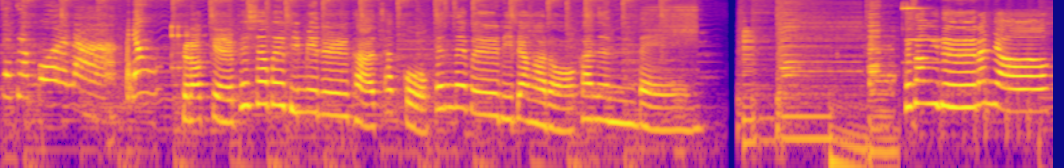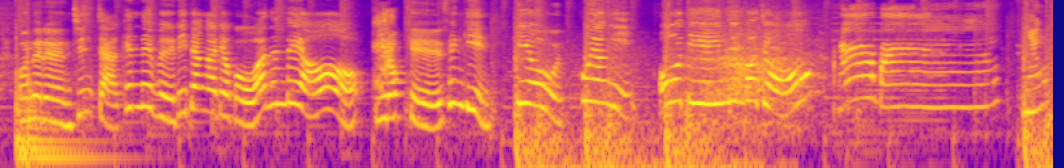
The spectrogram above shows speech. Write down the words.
찾아보아라. 뿅. 그렇게 패션의 비밀을 다 찾고 캣냅을 입양하러 가는데 세상이들 안녕. 오늘은 진짜 캣냅을 입양하려고 하는데요. 이렇게 생긴 귀여운 고양이 어디에 있는 거죠? 빠밤 냥구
